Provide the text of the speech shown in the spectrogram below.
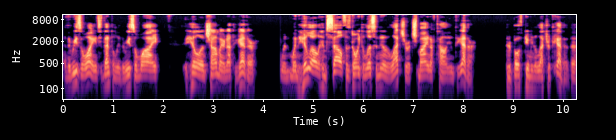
And the reason why, incidentally, the reason why Hillel and Shammai are not together, when, when Hillel himself is going to listen in on the lecture, it's Shmai and Avtalion together. They're both giving the lecture together. The,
